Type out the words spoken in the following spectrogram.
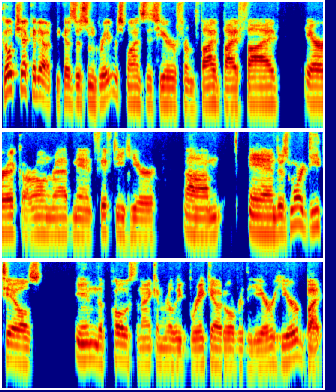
Go check it out because there's some great responses here from five by five, Eric, our own Rabman 50 here. Um, and there's more details in the post than I can really break out over the air here, but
